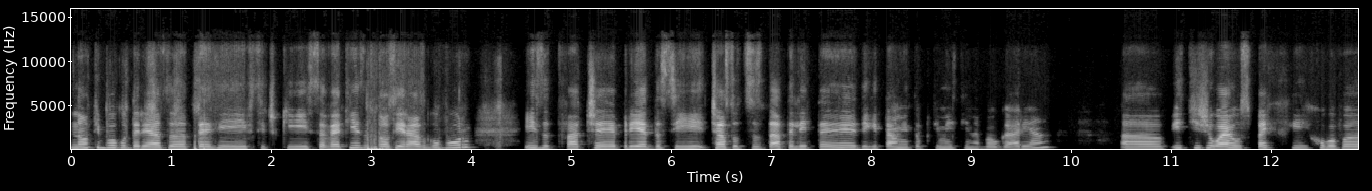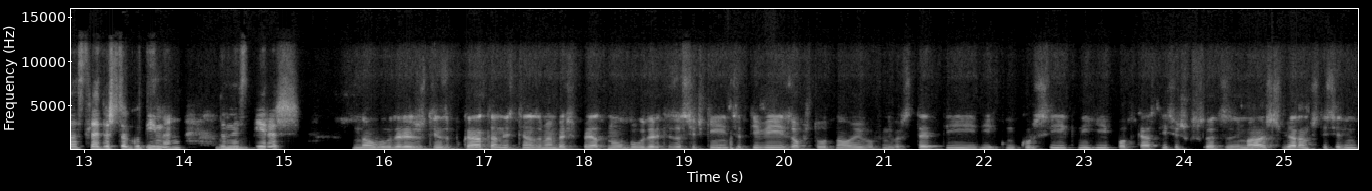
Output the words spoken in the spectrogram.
Но ти благодаря за тези всички съвети, за този разговор и за това, че прие да си част от създателите, дигиталните оптимисти на България. и ти желая успех и хубава следваща година да не спираш. Много благодаря, Жустин, за поканата. Наистина за мен беше приятно. Благодаря ти за всички инициативи, изобщо отново и в университет, и, и конкурси, и книги, и подкасти, и всичко, с което се занимаваш. Вярвам, че ти си един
